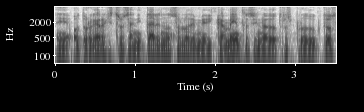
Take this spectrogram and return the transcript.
eh, otorgar registros sanitarios no solo de medicamentos sino de otros productos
